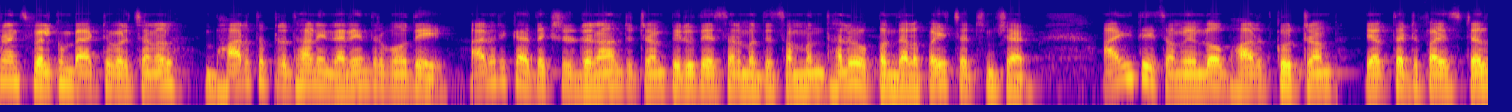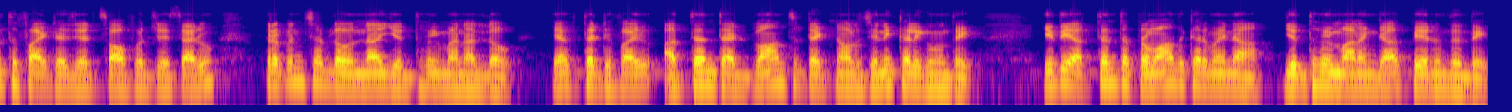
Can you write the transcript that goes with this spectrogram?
friends welcome back to our channel భారత ప్రధాని నరేంద్ర మోదీ అమెరికా అధ్యక్షుడు డొనాల్డ్ ట్రంప్ ఇరు దేశాల మధ్య సంబంధాలు ఒప్పందాలపై చర్చించారు. అయితే ఈ సమయంలో భారత్కు Trump F thirty five stealth fighter jets offer చేశారు. ప్రపంచంలో ఉన్న యుద్ధ విమానాల్లో ఎఫ్ థర్టీ ఫైవ్ అత్యంత అడ్వాన్స్డ్ టెక్నాలజీని కలిగి ఉంది. ఇది అత్యంత ప్రమాదకరమైన యుద్ధ విమానంగా పేరొందింది.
